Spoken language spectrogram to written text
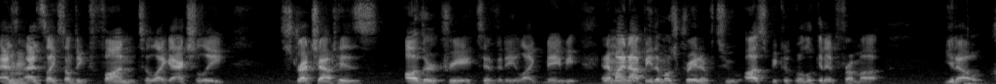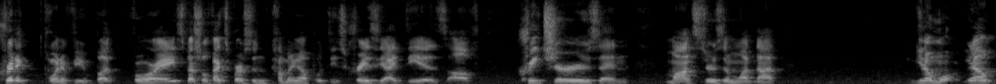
as Mhm. as like something fun to like actually stretch out his other creativity. Like maybe, and it might not be the most creative to us because we're looking at it from a you know critic point of view, but for a special effects person coming up with these crazy ideas of creatures and monsters and whatnot. You know, more. You know,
